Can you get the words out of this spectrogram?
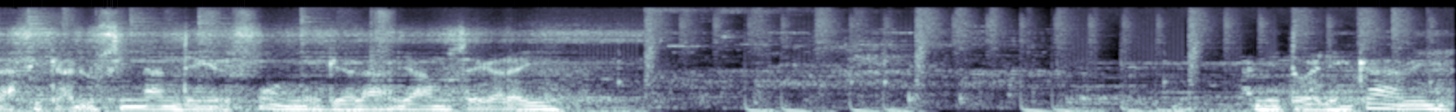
gráfica alucinante en el fondo, que ya, ya vamos a llegar ahí. El mito del Incavi.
